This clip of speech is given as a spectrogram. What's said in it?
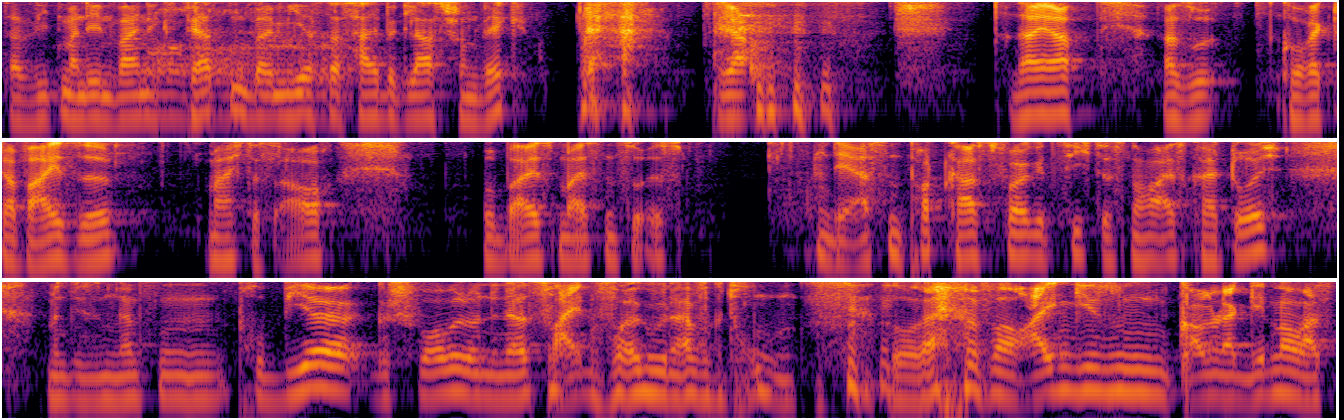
Da sieht man den Weinexperten. Bei mir ist das halbe Glas schon weg. ja. naja, also korrekterweise mache ich das auch. Wobei es meistens so ist, in der ersten Podcast-Folge ziehe ich das noch eiskalt durch mit diesem ganzen Probiergeschwurbel und in der zweiten Folge wird einfach getrunken. So, einfach eingießen, komm, da geht noch was.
